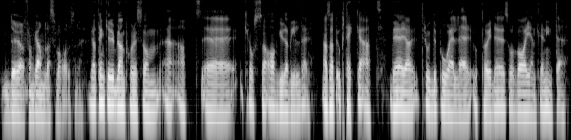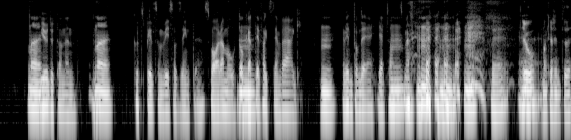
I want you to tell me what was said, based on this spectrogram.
dö från gamla svar och sådär. Jag tänker ibland på det som eh, att eh, krossa avgudabilder. Alltså att upptäcka att det jag trodde på eller upphöjde så var egentligen inte Nej, Gud utan en, en nej. gudsbild som visade sig inte svara mot och Mm. att det faktiskt är en väg. Mm. Jag vet inte om det är hjälpsamt, Mm. men Mm. Mm. Mm. det, Jo, eh, man kanske inte...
